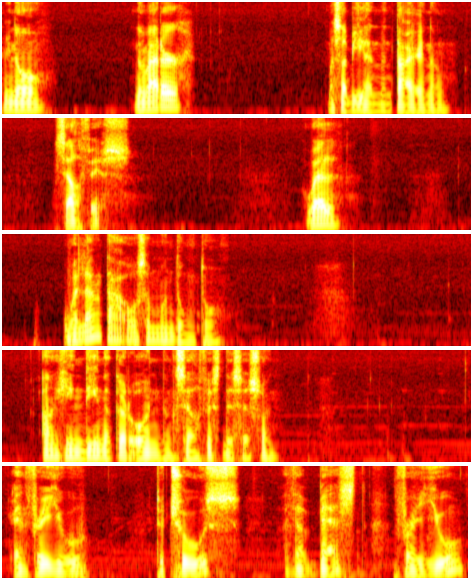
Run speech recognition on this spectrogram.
You know, no matter masabihan man tayo ng selfish. Well, walang tao sa mundong to ang hindi nagkaroon ng selfish decision. And for you to choose the best for you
